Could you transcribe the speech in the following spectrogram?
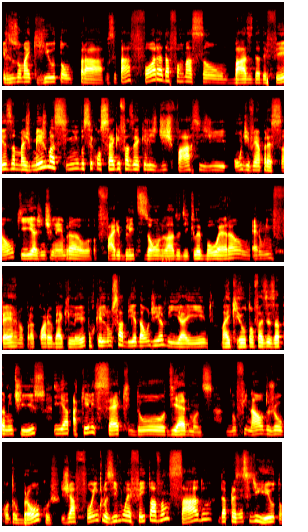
eles usam Mike Hilton para você tá fora da formação base da defesa, mas mesmo assim você consegue fazer aqueles disfarces de onde vem a pressão, que a gente lembra o Fire Blitz Zone lá do Dick LeBeau era um, era um inferno para quarterback ler, porque ele não sabia de onde ia vir. Aí Mike Hilton faz exatamente isso. E a, aquele sec do The Edmonds no final do jogo contra o Broncos já foi inclusive um efeito avançado da presença de Hilton,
